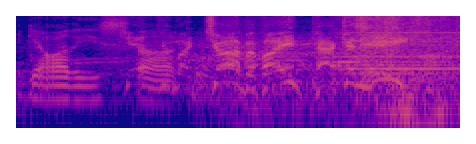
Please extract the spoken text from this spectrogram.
you get all these. Can't uh, do my job if I ain't packing heat.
